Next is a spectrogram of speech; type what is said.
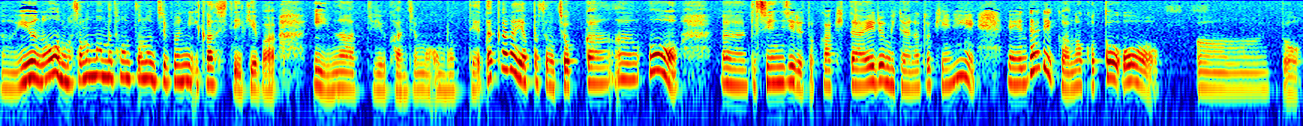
うん、いうのを、まあ、そのまま本当の自分に生かしていけばいいなっていう感じも思ってだからやっぱその直感をうんと信じるとか鍛えるみたいな時に、えー、誰かのことをうんと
